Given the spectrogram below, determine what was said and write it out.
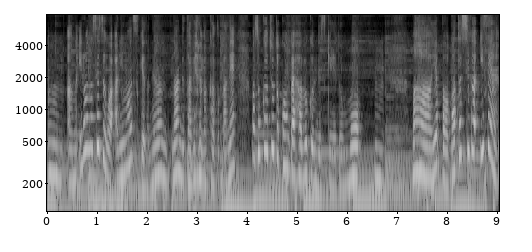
うん、あのいろんな説はありますけどね。なんで食べるのかとかね、まあ、そこはちょっと今回省くんですけれども、うん、まあやっぱ私が以前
